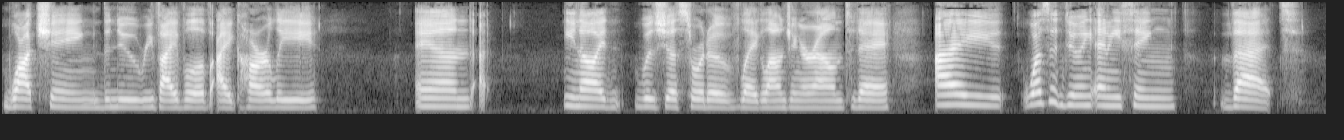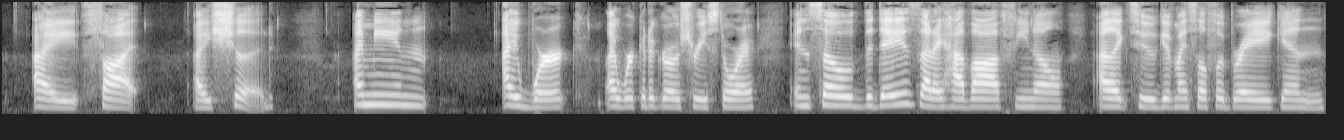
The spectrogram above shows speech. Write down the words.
watching the new revival of iCarly. And, you know, I was just sort of like lounging around today. I wasn't doing anything that I thought I should. I mean, I work, I work at a grocery store, and so the days that I have off, you know, I like to give myself a break and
